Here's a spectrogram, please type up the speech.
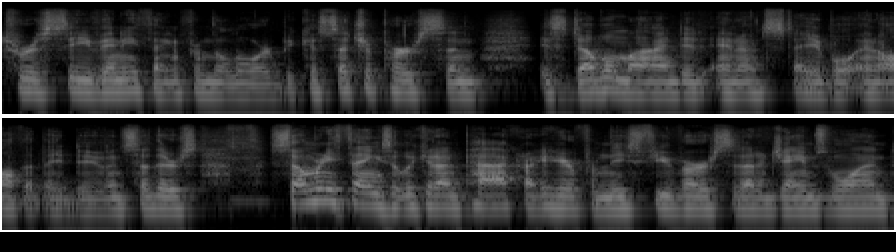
to receive anything from the Lord, because such a person is double minded and unstable in all that they do. And so there's so many things that we could unpack right here from these few verses out of James 1.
